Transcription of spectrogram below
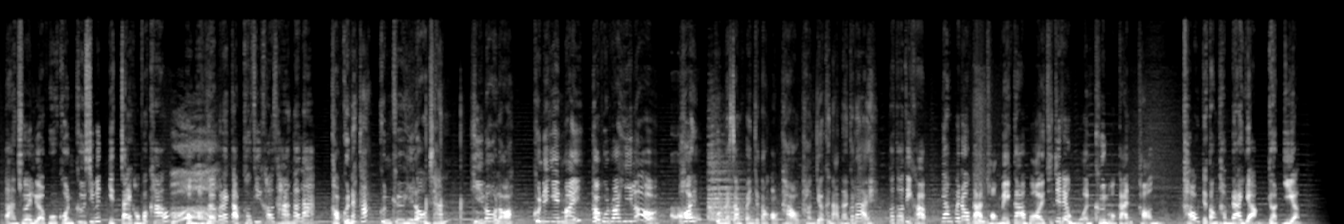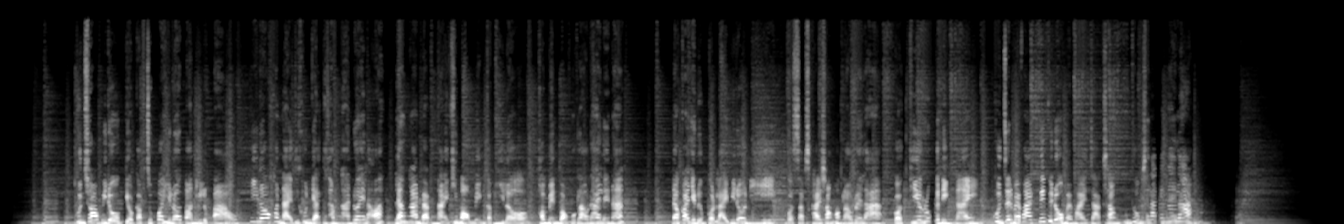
การช่วยเหลือผู้คนคือชีวิตจิตใจของพวกเขา ผมของเธอก็ได้กลับเข้าที่เข้าทางแล้วละขอบคุณนะคะ คุณคือฮีโร่ของฉัน ฮีโร่เหรอ คุณได้ยินไหม เธอพูดว่าฮีโร่โอ้ยคุณไม่จำเป็นจะต้องออกท่าออกทางเยอะขนาดนั้นก็ได้ ขอโทษทีครับ ยังเป็นโอกาสของเมกาบอยที่จะได้หวนคืนวงการอีกครั้ง เขาจะต้องทำได้อย่างยอดเยี่ยม คุณชอบวิดีโอเกี่ยวกับซูเปอร์ฮีโร่ตอนนี้หรือเปล่า ฮีโร่คนไหนที่คุณอยากจะทำงานด้วยเหรอ แล้วงานแบบไหนที่เหมาะเหม่งกับฮีโร่ คอมเมนต์บอกพวกเราได้เลยนะ แล้วก็อย่าลืมกดไลค์วิดีโอนี้ กด subscribe ช่องของเราด้วยล่ะ กดที่รูปกระดิ่งไง คุณจะไม่พลาดคลิปวิดีโอใหม่ๆ จากช่องทุมทุมชลักยังไงล่ะ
